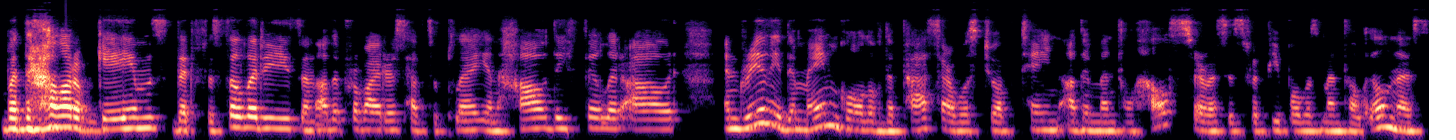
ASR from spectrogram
but there are a lot of games that facilities and other providers have to play and how they fill it out. And really, the main goal of the PASRR was to obtain other mental health services for people with mental illness.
